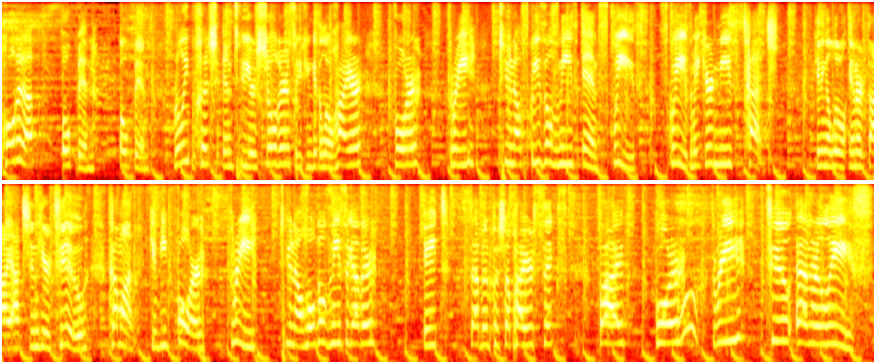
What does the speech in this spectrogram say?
Hold it up, open, open. Really push into your shoulders so you can get a little higher. Four, three, two. Now squeeze those knees in. Squeeze, squeeze. Make your knees touch. Getting a little inner thigh action here too. Come on, give me four, three, two. Now hold those knees together. Eight, seven, push up higher. Six, five, four, three, two, and release.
